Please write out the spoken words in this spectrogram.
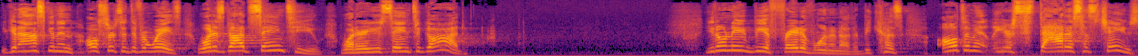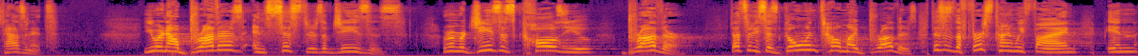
You can ask it in all sorts of different ways. What is God saying to you? What are you saying to God? You don't need to be afraid of one another because ultimately your status has changed, hasn't it? You are now brothers and sisters of Jesus. Remember, Jesus calls you brother. That's what he says. Go and tell my brothers. This is the first time we find in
